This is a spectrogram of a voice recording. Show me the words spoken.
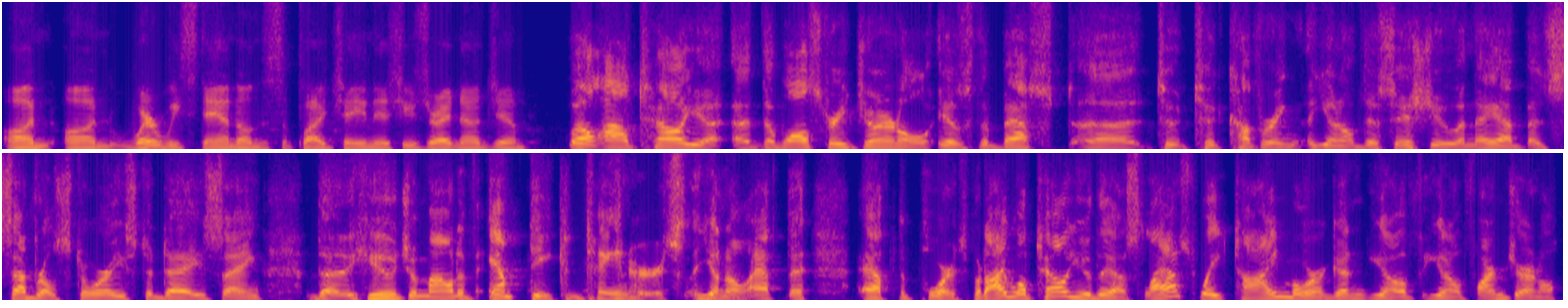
on on where we stand on the supply chain issues right now, Jim? Well, I'll tell you, uh, the Wall Street Journal is the best uh, to to covering you know this issue, and they have uh, several stories today saying the huge amount of empty containers, you know, at the at the ports. But I will tell you this: last week, Tyne Morgan, you know, you know, Farm Journal,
